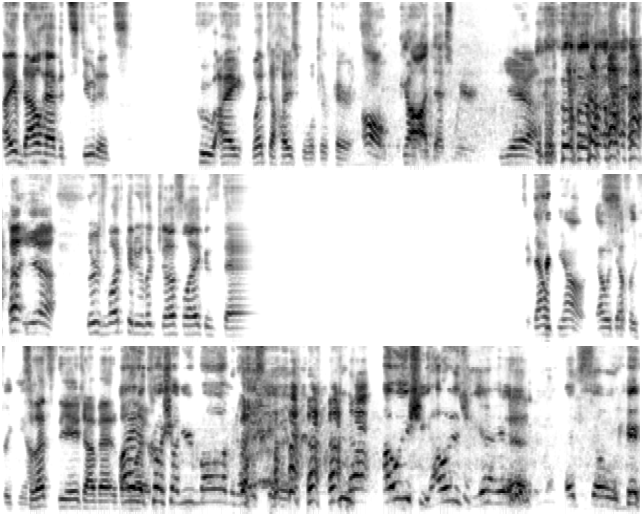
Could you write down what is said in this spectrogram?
I am now having students who I went to high school with their parents. Oh God, that's weird. Yeah, yeah. There's one kid who looked just like his dad. That would freak me out. That would definitely freak me So out. So that's the age I'm at. I had a crush on your mom in high school. How is she? How is she? Yeah, yeah. yeah. That's so weird.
